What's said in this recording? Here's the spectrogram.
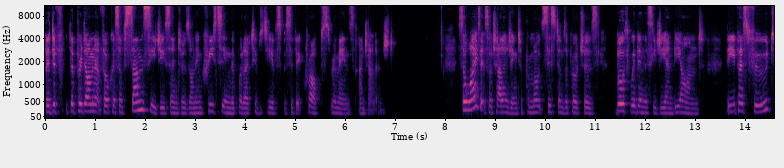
The, the, predominant focus of some CG centers on increasing the productivity of specific crops remains unchallenged. So why is it so challenging to promote systems approaches both within the CG and beyond? The IPES Food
